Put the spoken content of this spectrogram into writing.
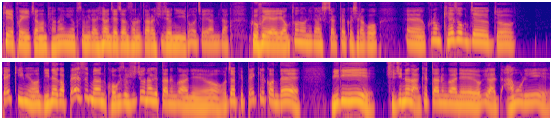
키예프의 입장은 변함이 없습니다. 현재 전선을 따라 휴전이 이루어져야 합니다. 그 후에 영토 논의가 시작될 것이라고. 에, 그럼 계속 이제 저 뺏기면 니네가 뺏으면 거기서 휴전하겠다는 거 아니에요. 어차피 뺏길 건데 미리 주지는 않겠다는 거 아니에요. 여기 아무리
